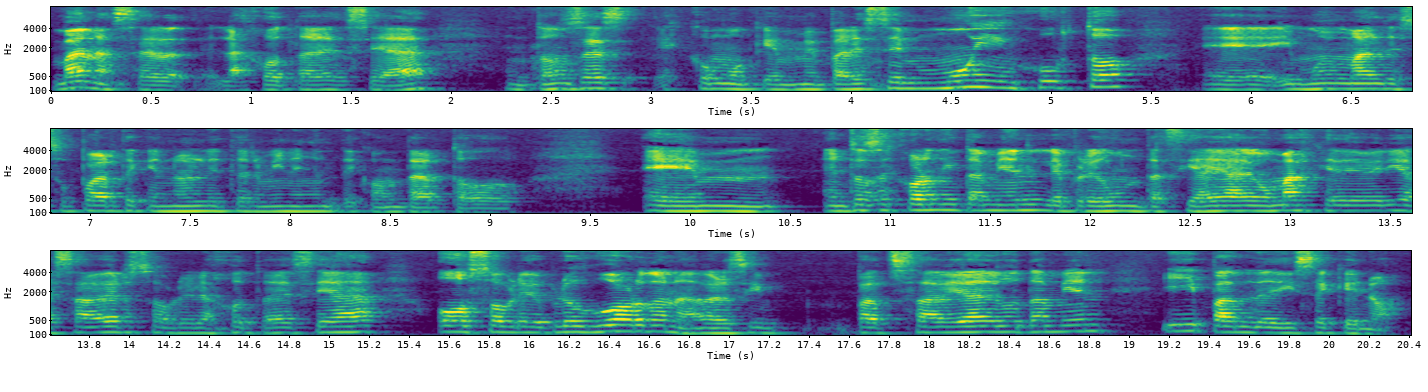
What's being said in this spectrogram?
van a ser la JSA. Entonces es como que me parece muy injusto eh, y muy mal de su parte que no le terminen de contar todo. Em, entonces Corny también le pregunta si hay algo más que debería saber sobre la JSA o sobre Bruce Gordon, a ver si Pat sabe algo también, y Pat le dice que no.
